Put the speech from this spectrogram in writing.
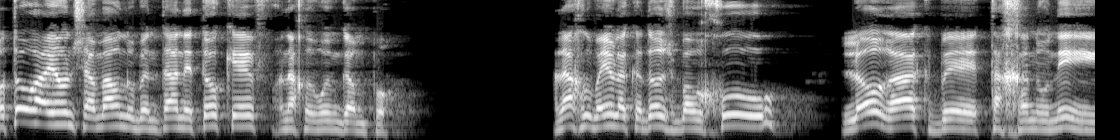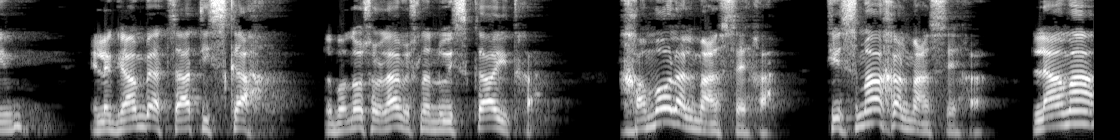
אותו רעיון שאמרנו בנתן תוקף, אנחנו אומרים גם פה. אנחנו באים לקדוש ברוך הוא לא רק בתחנונים, אלא גם בהצעת עסקה. ריבונו של עולם, יש לנו עסקה איתך. חמול על מעשיך, תשמח על מעשיך. למה?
